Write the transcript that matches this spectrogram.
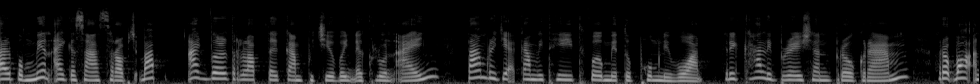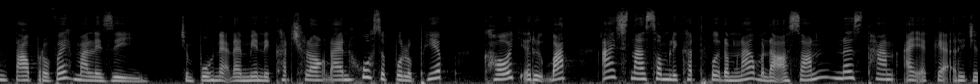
ដែលពុំមានឯកសារស្របច្បាប់ អាចវិលត្រឡប់ទៅកម្ពុជាវិញដោយខ្លួនឯងតាមរយៈកម្មវិធីធ្វើមាតុភូមិនិវត្ត Recalibration Program របស់អន្តោប្រវេសន៍ម៉ាឡេស៊ីចំពោះអ្នកដែលមានលិខិតឆ្លងដែនហួសសុពលភាពខូចឬបាត់អាចស្នើសុំលិខិតធ្វើដំណើរបណ្ដោះអាសន្ននៅស្ថានឯកអគ្គរដ្ឋ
